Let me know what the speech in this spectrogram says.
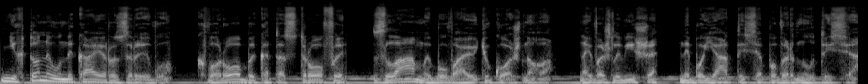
Ніхто не уникає розриву, хвороби, катастрофи, злами бувають у кожного. Найважливіше не боятися повернутися.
